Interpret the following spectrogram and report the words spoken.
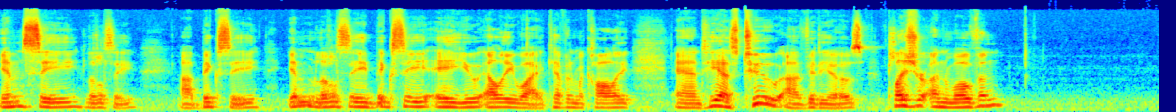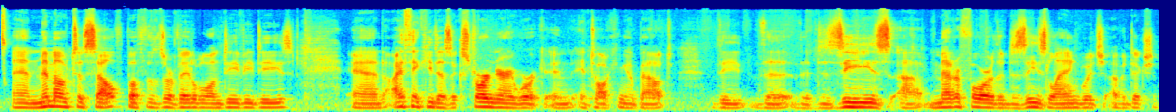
MC, little c, uh, big C, M little c, big C, A U L E Y, Kevin McCauley. And he has two uh, videos Pleasure Unwoven and Memo to Self. Both of those are available on DVDs. And I think he does extraordinary work in, in talking about the, the, the disease uh, metaphor, the disease language of addiction.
